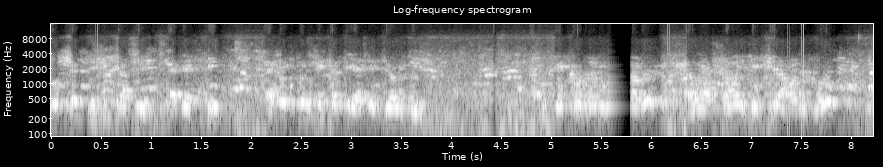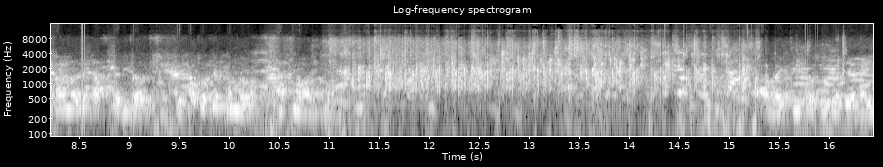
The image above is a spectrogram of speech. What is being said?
প্রত্যেকটি শিক্ষার্থী, এক একটি, এক একজন শিক্ষার্থী, এক একজন কি? শিক্ষকদের হবে এবং এক সময় শিক্ষা আমাদের পুরো আমাদের কাজটা দিতে হবে। সকলকে ধন্যবাদ। আসসালামু আলাইকুম আমরা কৃতজ্ঞতা জানাই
